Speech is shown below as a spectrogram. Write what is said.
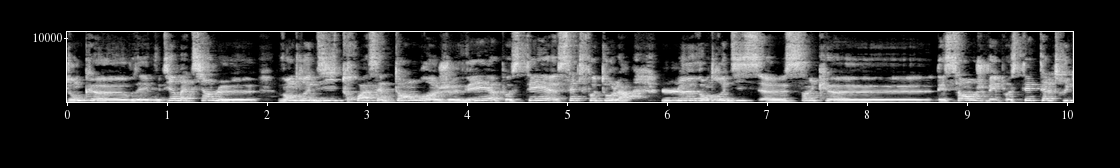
Donc euh, vous allez vous dire bah tiens le vendredi 3 septembre, je vais poster cette photo là. Le vendredi 5 euh, décembre, je vais poster tel truc.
